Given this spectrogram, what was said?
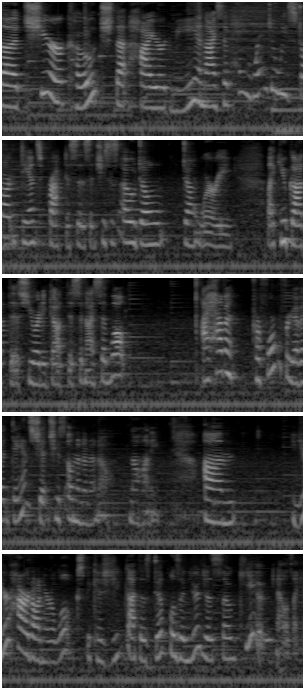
the cheer coach that hired me and I said, hey, when do we start dance practices? And she says, oh, don't, don't worry. Like you got this, you already got this. And I said, well, I haven't performed for you, I haven't danced yet. She goes, oh, no, no, no, no, no, honey. Um, you're hard on your looks because you got those dimples and you're just so cute. And I was like,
